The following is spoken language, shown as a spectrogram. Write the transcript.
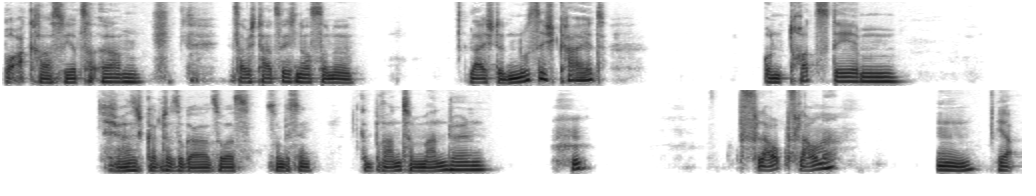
Boah, krass. Jetzt, ähm, jetzt habe ich tatsächlich noch so eine leichte Nussigkeit und trotzdem, ich weiß, ich könnte sogar sowas, so ein bisschen gebrannte Mandeln. Mhm. Flau Pflaume? Mhm, ja.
